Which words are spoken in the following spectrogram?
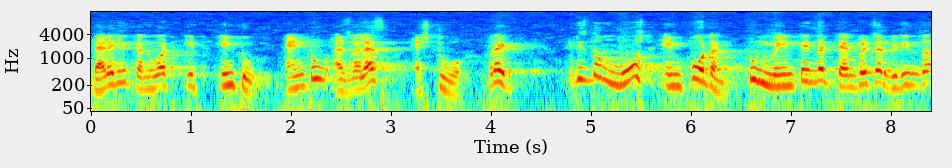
directly convert it into N2 as well as H2O, right. It is the most important to maintain the temperature within the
